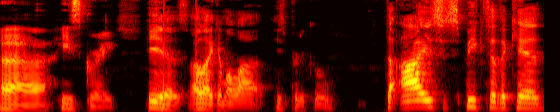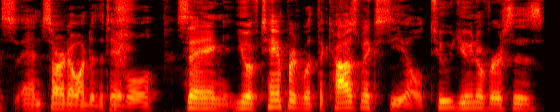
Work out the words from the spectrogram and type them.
Uh, he's great. He is. I like him a lot. He's pretty cool. The eyes speak to the kids and Sardo under the table, saying, You have tampered with the cosmic seal. Two universes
